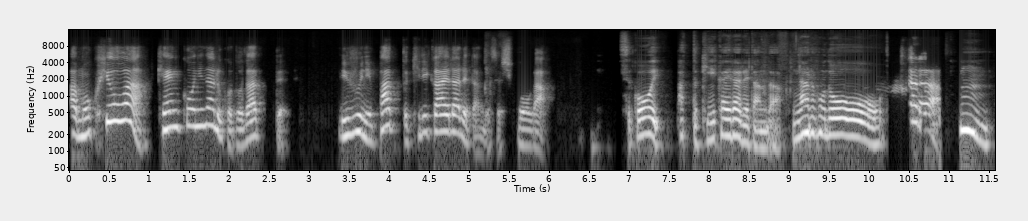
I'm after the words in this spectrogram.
あ目標は健康になることだっていうふうにパッと切り替えられたんですよ思考が。すごい。パッと切り替えられたんだ。なるほど。たらうん。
